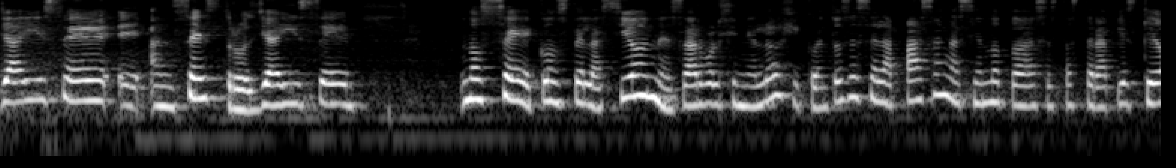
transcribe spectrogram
ya hice eh, ancestros, ya hice, no sé, constelaciones, árbol genealógico. Entonces se la pasan haciendo todas estas terapias que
